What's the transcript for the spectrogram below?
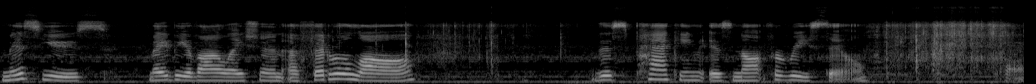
Misuse may be a violation of federal law. This packing is not for resale. Okay.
